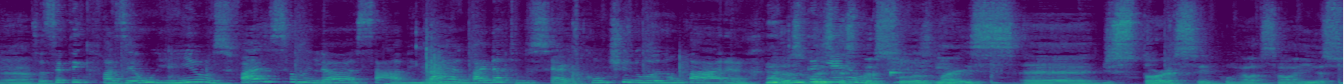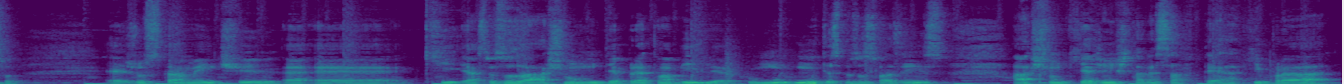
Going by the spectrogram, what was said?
É. Se você tem que fazer um rios, faz o seu melhor, sabe? Vai, vai dar tudo certo, continua, não para. Uma das coisas que as pessoas mais é, distorcem com relação a isso é justamente é, é, que as pessoas acham, interpretam a Bíblia, mu- muitas pessoas fazem isso, acham que a gente está nessa terra aqui para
